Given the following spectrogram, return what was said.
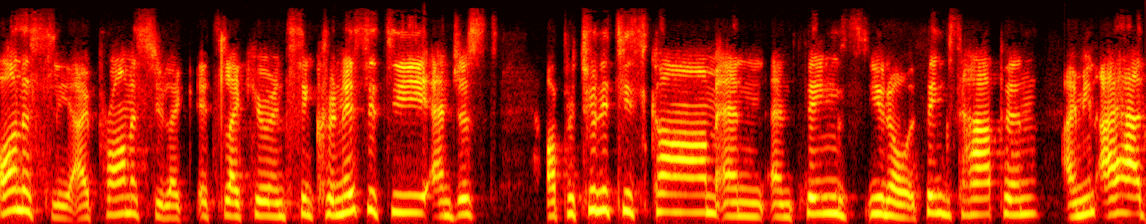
honestly i promise you like it's like you're in synchronicity and just opportunities come and and things you know things happen. I mean i had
